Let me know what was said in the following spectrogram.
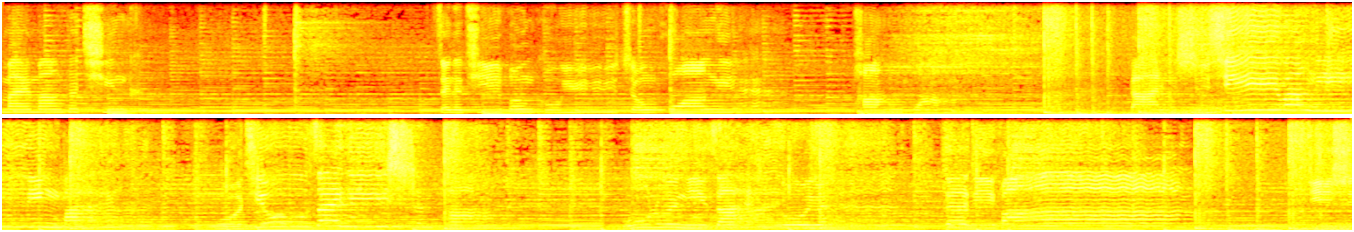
满茫的青稞，在那凄风苦雨中荒野彷徨。但是希望你明白，我就在你身旁，无论你在多远的地方。即使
